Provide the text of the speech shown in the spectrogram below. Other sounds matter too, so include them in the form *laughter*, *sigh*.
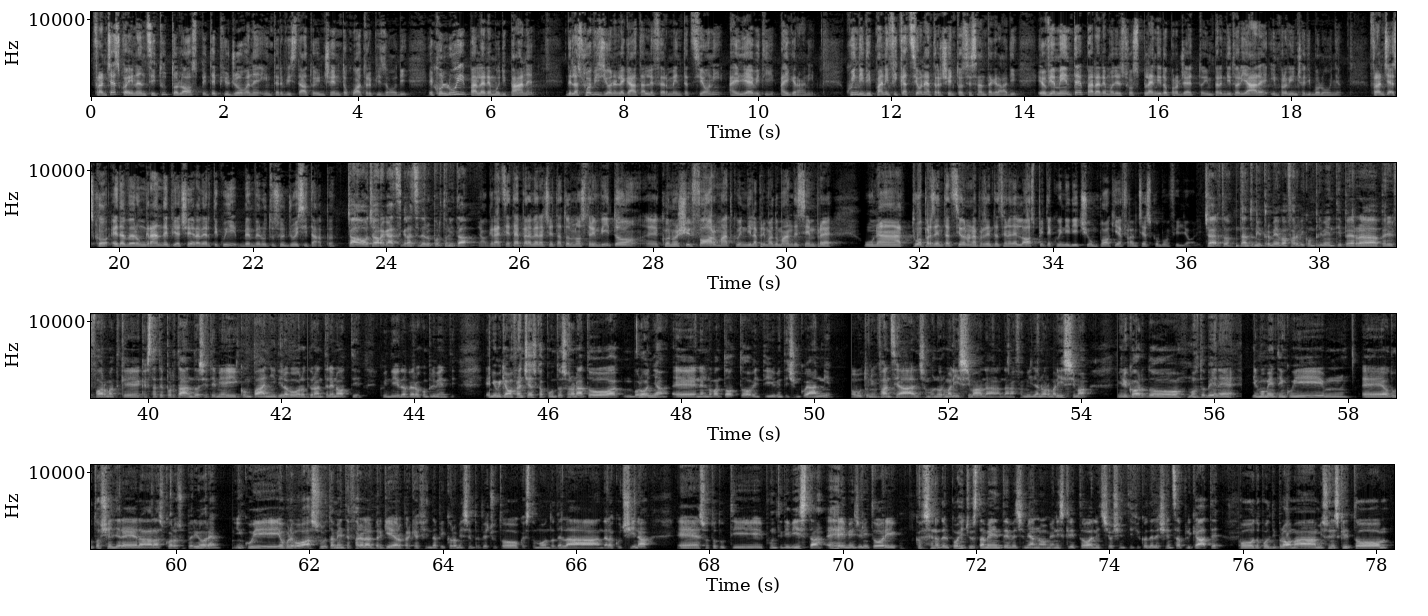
Francesco è innanzitutto l'ospite più giovane intervistato in 104 episodi e con lui parleremo di pane, della sua visione legata alle fermentazioni, ai lieviti, ai grani quindi di panificazione a 360 gradi e ovviamente parleremo del suo splendido progetto imprenditoriale in provincia di Bologna. Francesco, è davvero un grande piacere averti qui, benvenuto su Juicy Tap. Ciao, ciao ragazzi, grazie dell'opportunità. No, grazie a te per aver accettato il nostro invito, eh, conosci il format, quindi la prima domanda è sempre una tua presentazione, una presentazione dell'ospite, quindi dici un po' chi è Francesco Bonfiglioli. Certo, intanto mi premeva farvi complimenti per, per il format che, che, state portando, siete i miei compagni di lavoro durante le notti, quindi davvero complimenti. E io mi chiamo Francesco, appunto sono nato a Bologna eh, nel 98, ho 20, 25 anni, ho avuto un'infanzia diciamo normalissima, da, da una famiglia normalissima. Mi ricordo molto bene il momento in cui mh, eh, ho dovuto scegliere la, la, scuola superiore, in cui io volevo assolutamente fare l'alberghiero, perché fin da piccolo mi è sempre piaciuto questo mondo della, della cucina eh, sotto tutti i punti di vista e i miei genitori, con seno del poi giustamente, invece mi hanno, mi hanno iscritto al liceo scientifico delle scienze applicate. Poi, dopo il diploma mi sono iscritto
